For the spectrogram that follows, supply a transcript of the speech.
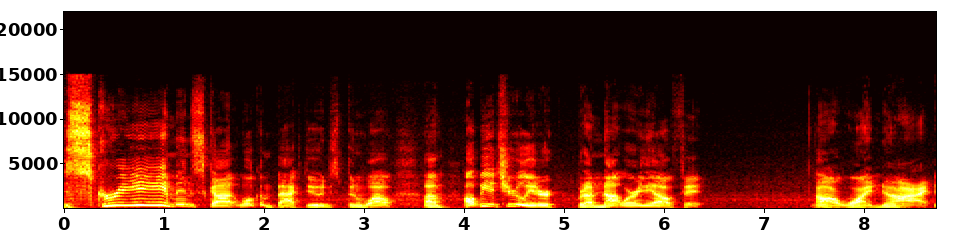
Screaming Scott, welcome back, dude. It's been a while. Um, I'll be a cheerleader, but I'm not wearing the outfit. Oh, why not?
